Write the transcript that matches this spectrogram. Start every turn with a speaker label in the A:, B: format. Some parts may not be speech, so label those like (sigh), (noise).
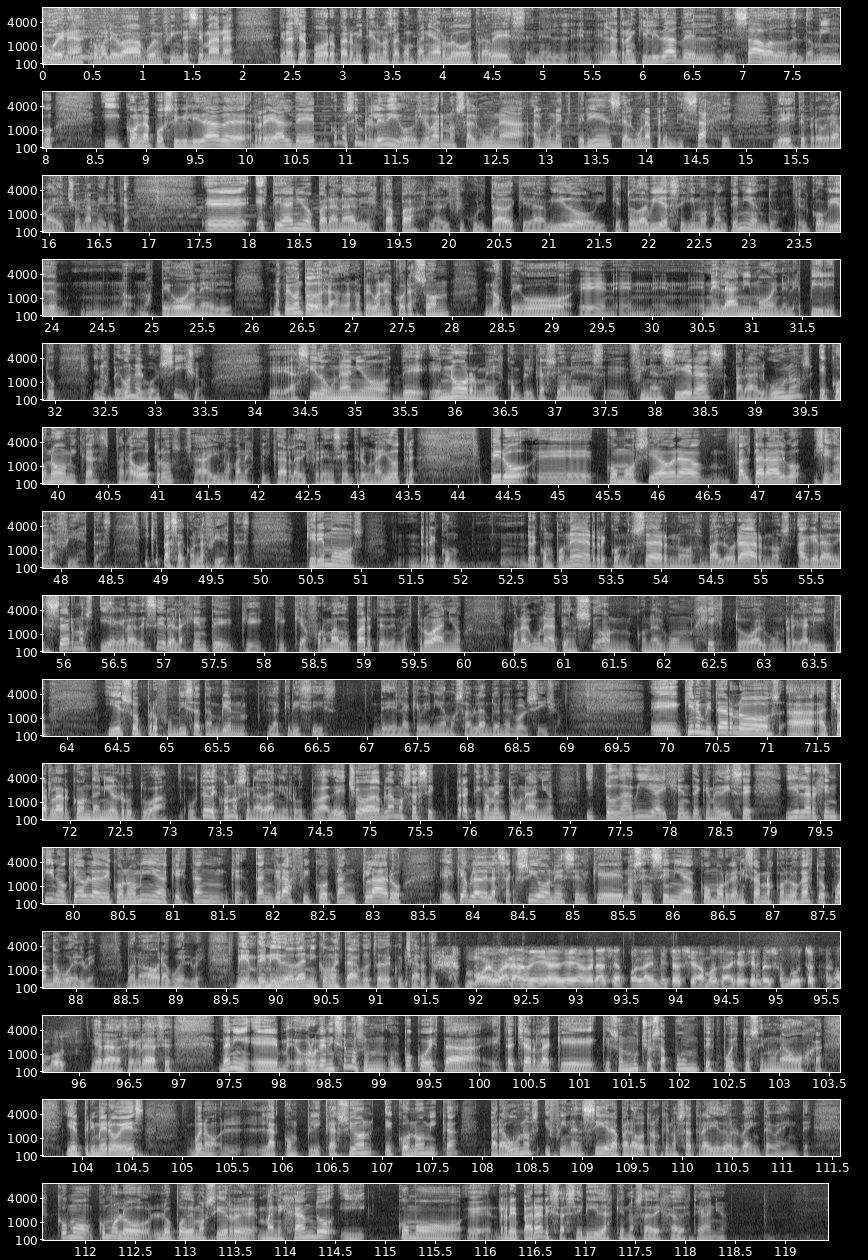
A: Buenas. ¿Cómo le va? Buen fin de semana. Gracias por permitirnos acompañarlo otra vez en, el, en, la tranquilidad del, del, sábado, del domingo y con la posibilidad eh, real de, como siempre le digo, llevarnos alguna, alguna experiencia, algún aprendizaje de este programa hecho en América. Eh, este año para nadie escapa la dificultad que ha habido y que todavía seguimos manteniendo. El COVID mm, nos pegó en el, nos pegó en todos lados, nos pegó en el corazón, nos pegó en, en el ánimo, en el espíritu y nos pegó en el bolsillo. Eh, ha sido un año de enormes complicaciones eh, financieras para algunos, económicas para otros, ya ahí nos van a explicar la diferencia entre una y otra, pero eh, como si ahora faltara algo, llegan las fiestas. ¿Y qué pasa con las fiestas? Queremos recomponer, reconocernos, valorarnos, agradecernos y agradecer a la gente que, que ha formado parte de nuestro año con alguna atención, con algún gesto, algún regalito, y eso profundiza también la crisis de la que veníamos hablando en el bolsillo. Eh, quiero invitarlos a, charlar con Daniel Rutua. Ustedes conocen a Dani Rutua. De hecho, hablamos hace prácticamente un año y todavía hay gente que me dice, ¿y el argentino que habla de economía, que es tan, tan gráfico, tan claro, el que habla de las acciones, el que nos enseña cómo organizarnos con los gastos, ¿cuándo vuelve? Bueno, ahora vuelve. Bienvenido, Dani. ¿Cómo estás? Gusto de escucharte. (laughs)
B: Muy buenos días, Diego. Gracias por la invitación. Vos sabés que siempre es un gusto estar con vos.
A: Gracias, gracias. Dani, eh, organicemos un, un poco esta esta, charla que, son muchos apuntes puestos en una hoja. Y el primero es, bueno, la complicación económica para unos y financiera para otros que nos ha traído el 2020. ¿Cómo, cómo lo, podemos ir eh, manejando y cómo eh, reparar esas heridas que nos ha dejado este año?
